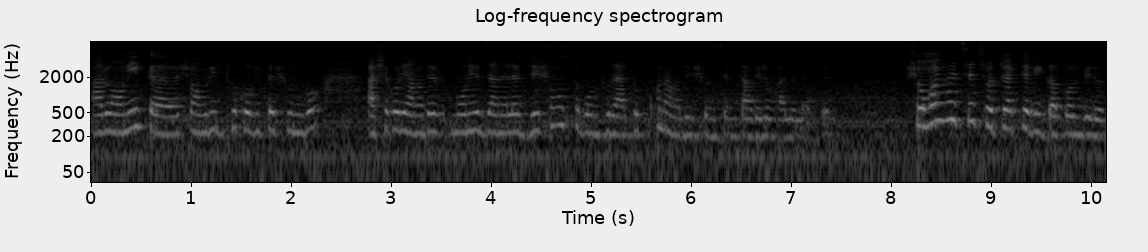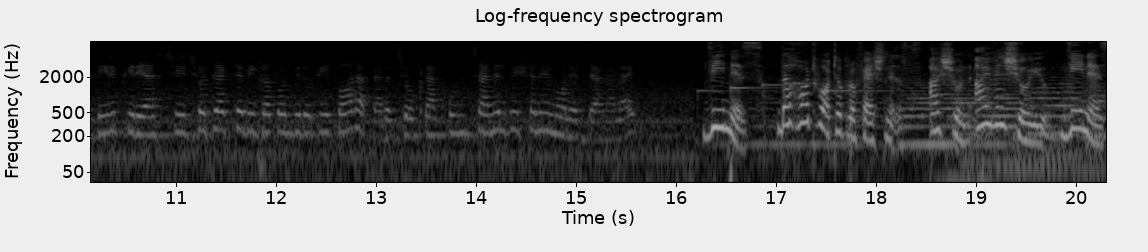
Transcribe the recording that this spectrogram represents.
আরও অনেক সমৃদ্ধ কবিতা শুনব। আশা করি আমাদের মনের জানালার যে সমস্ত বন্ধুরা এতক্ষণ আমাদের শুনছেন, তাদেরও ভালো লাগবে। সময় হয়েছে ছোট্ট একটা বিজ্ঞাপন বিরতির, ফিরে আসছি ছোট্ট একটা বিজ্ঞাপন বিরতির পর। আপনারা চোখ রাখুন চ্যানেল ভিশনের মনের জানালায়। Venus the hot water professionals আসুন I will show you Venus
